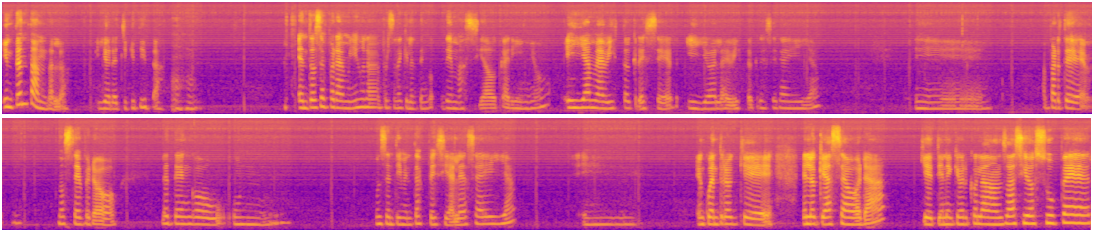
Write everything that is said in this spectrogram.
intentándolo. Y yo era chiquitita. Entonces para mí es una persona que le tengo demasiado cariño. Ella me ha visto crecer y yo la he visto crecer a ella. Eh, aparte, no sé, pero le tengo un, un sentimiento especial hacia ella. Eh, encuentro que en lo que hace ahora, que tiene que ver con la danza, ha sido súper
